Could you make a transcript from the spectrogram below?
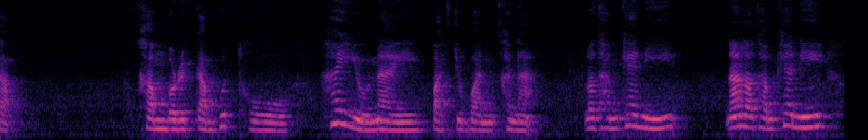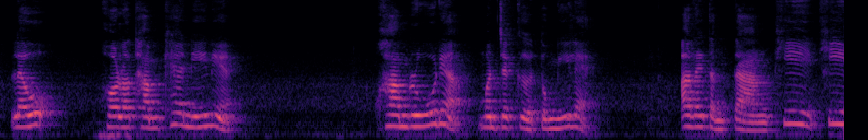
กับ คำบริกรรมพุทโธให้อยู่ในปัจจุบันขณะ เราทำแค่นี้นะเราทำแค่นี้แล้วพอเราทำแค่นี้เนี่ยความรู้เนี่ยมันจะเกิดตรงนี้แหละ อะไรต่างๆที่ที่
